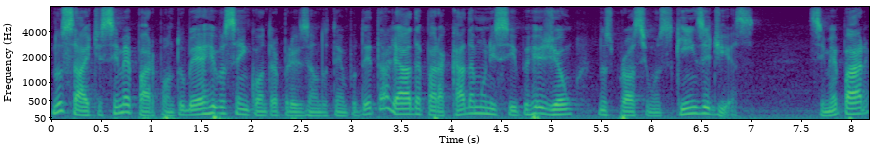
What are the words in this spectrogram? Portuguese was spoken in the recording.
No site cimepar.br você encontra a previsão do tempo detalhada para cada município e região nos próximos 15 dias. Cimepar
